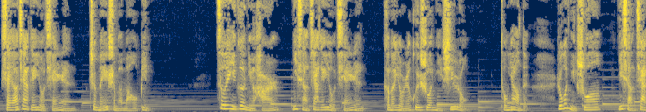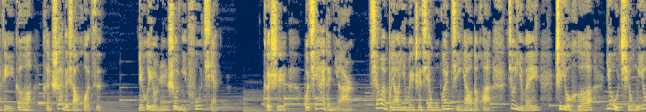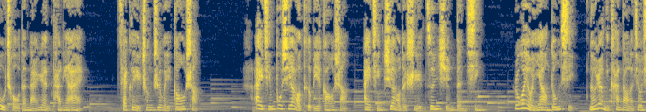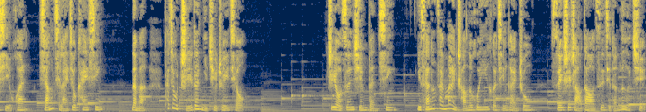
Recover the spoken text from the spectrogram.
想要嫁给有钱人。”这没什么毛病。作为一个女孩，你想嫁给有钱人，可能有人会说你虚荣。同样的，如果你说你想嫁给一个很帅的小伙子，也会有人说你肤浅。可是，我亲爱的女儿，千万不要因为这些无关紧要的话，就以为只有和又穷又丑的男人谈恋爱，才可以称之为高尚。爱情不需要特别高尚，爱情需要的是遵循本心。如果有一样东西能让你看到了就喜欢，想起来就开心，那么它就值得你去追求。只有遵循本心，你才能在漫长的婚姻和情感中，随时找到自己的乐趣。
